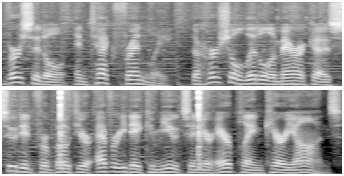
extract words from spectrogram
versatile, and tech-friendly, the Herschel Little America is suited for both your everyday commutes and your airplane carry-ons.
